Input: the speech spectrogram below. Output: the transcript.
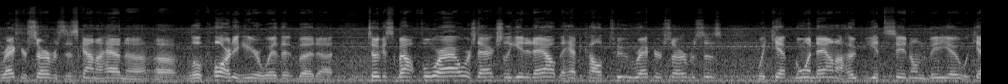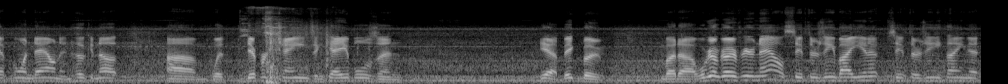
wrecker service is kind of having a, a, little party here with it, but uh, took us about four hours to actually get it out. They had to call two wrecker services. We kept going down. I hope you get to see it on the video. We kept going down and hooking up um, with different chains and cables and yeah, big boom. But uh, we're gonna go over here now, see if there's anybody in it, see if there's anything that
